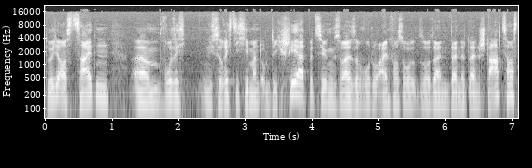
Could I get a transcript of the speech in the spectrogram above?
durchaus Zeiten, ähm, wo sich nicht so richtig jemand um dich schert, beziehungsweise wo du einfach so, so dein, deine, deine Starts hast.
